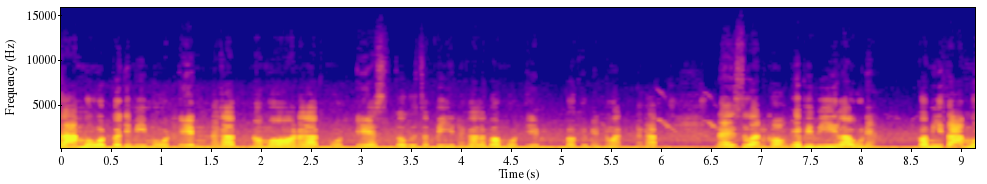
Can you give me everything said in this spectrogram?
สามโหมดก็จะมีโหมด N นะครับ normal นะครับโหมด S ก็คือ speed นะครับแล้วก็โหมด M ก็คือ manual นะครับ ในส่วนของ FPV เราเนี่ยก็มี 3 โหม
